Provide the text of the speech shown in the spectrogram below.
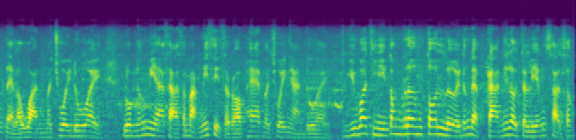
ำแต่ละวันมาช่วยด้วย รวมทั้งมีอาสาสมัครนิสิตสัตวแพทย์มาช่วยงานด้วยผมคิดว่าจริงๆต้องเริ่มต้นเลย ตั้งแต่การที่เราจะเลี้ยงสัตว์สัก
